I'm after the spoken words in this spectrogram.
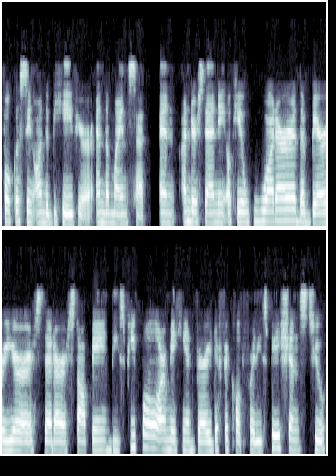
focusing on the behavior and the mindset and understanding okay what are the barriers that are stopping these people or making it very difficult for these patients to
